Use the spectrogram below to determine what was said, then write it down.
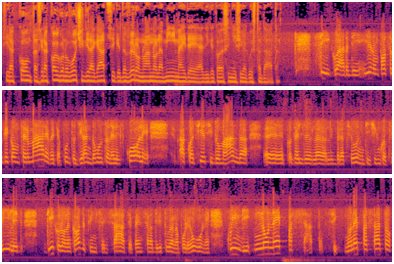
si racconta, si raccolgono voci di ragazzi che davvero non hanno la minima idea di che cosa significa questa data. Guardi, io non posso che confermare perché appunto girando molto nelle scuole a qualsiasi domanda eh, cos'è la liberazione 25 aprile dicono le cose più insensate, pensano addirittura a Napoleone, quindi non è passato, sì, non è passato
